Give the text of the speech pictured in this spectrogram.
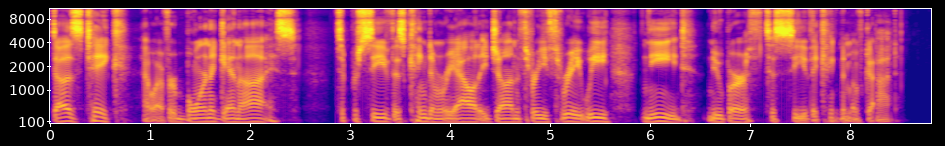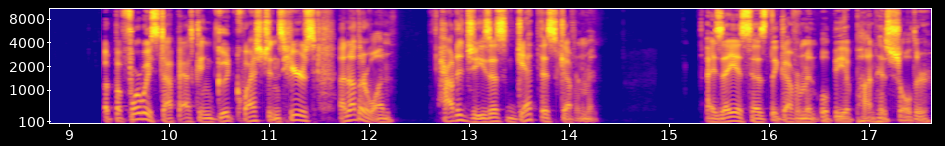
does take, however, born again eyes to perceive this kingdom reality. John 3 3. We need new birth to see the kingdom of God. But before we stop asking good questions, here's another one how did Jesus get this government? Isaiah says the government will be upon his shoulder,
